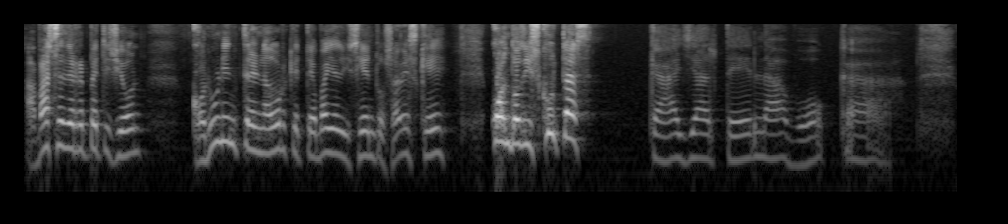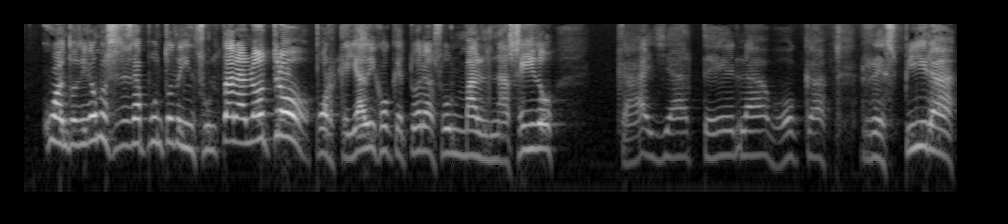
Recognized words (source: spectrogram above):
a base de repetición con un entrenador que te vaya diciendo, ¿sabes qué? Cuando discutas, cállate la boca. Cuando digamos estés a punto de insultar al otro, porque ya dijo que tú eras un malnacido, cállate la boca, respira,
